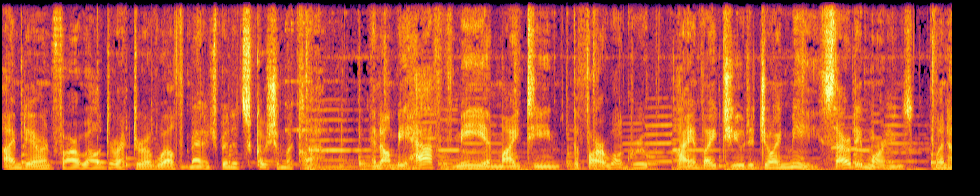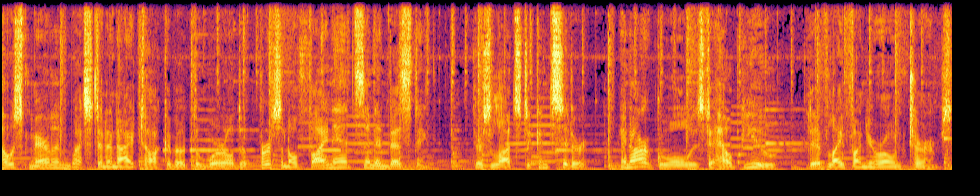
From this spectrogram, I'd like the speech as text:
I'm Darren Farwell, Director of Wealth Management at Scotia McLeod. And on behalf of me and my team, the Farwell Group, I invite you to join me Saturday mornings when host Marilyn Weston and I talk about the world of personal finance and investing. There's lots to consider, and our goal is to help you live life on your own terms.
